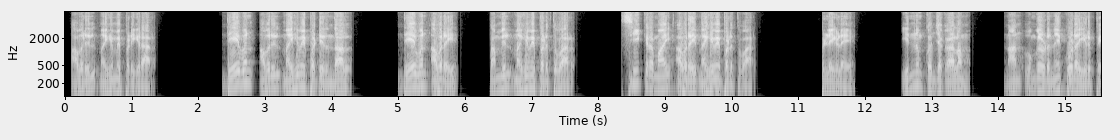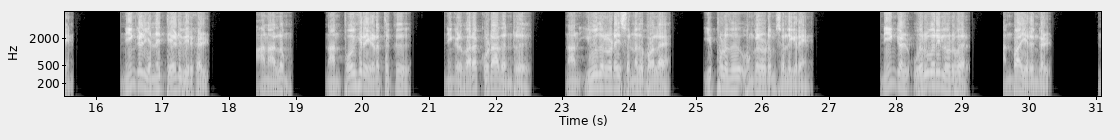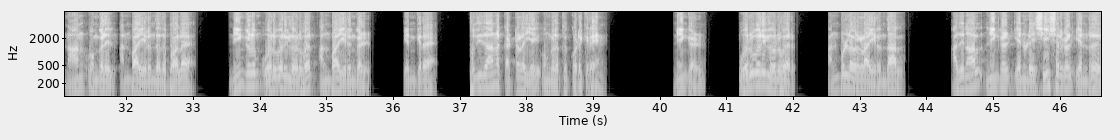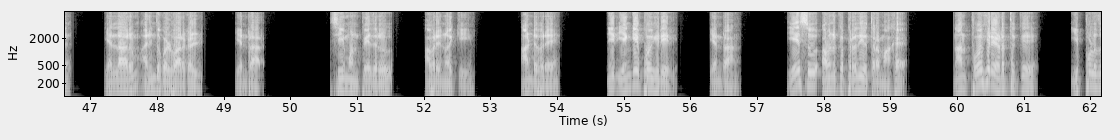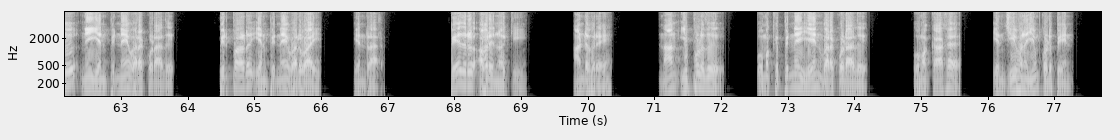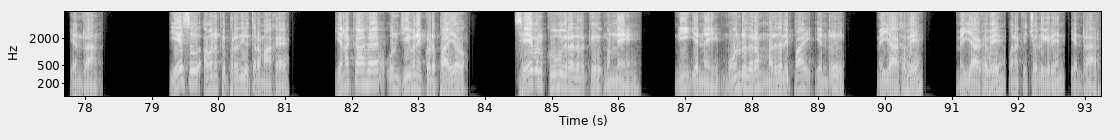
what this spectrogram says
அவரில் மகிமைப்படுகிறார். தேவன் அவரில் மகிமைப்பட்டிருந்தால் தேவன் அவரை தம்மில் மகிமைப்படுத்துவார். சீக்கிரமாய் அவரை மகிமைப்படுத்துவார். பிள்ளைகளே இன்னும் கொஞ்ச காலம் நான் உங்களுடனே கூட இருப்பேன். நீங்கள் என்னை தேடுவீர்கள். ஆனாலும் நான் போகிற இடத்துக்கு நீங்கள் வரக்கூடாதென்று நான் யூதரோடே சொன்னது போல இப்பொழுது உங்களோடும் சொல்லுகிறேன். நீங்கள் ஒருவரில் ஒருவர் அன்பாயிருங்கள். நான் உங்களில் அன்பாயிருந்தது போல நீங்களும் ஒருவரில் ஒருவர் அன்பாயிருங்கள் என்கிற புதிதான கட்டளையை உங்களுக்கு கொடுக்கிறேன். நீங்கள் ஒருவரில் ஒருவர் அன்புள்ளவர்களாயிருந்தால் அதனால் நீங்கள் என்னுடைய சீஷர்கள் என்று எல்லாரும் அறிந்து கொள்வார்கள் என்றார். சீமோன் பேதரு அவரை நோக்கி ஆண்டவரே நீர் எங்கே போகிறீர்? என்றான். இயேசு அவனுக்கு பிரதியுத்தரமாக நான் போகிற இடத்துக்கு இப்பொழுது நீ என் பின்னே வரக்கூடாது. பிற்பாடு என் பின்னே வருவாய் என்றார். பேதுரு அவரை நோக்கி ஆண்டவரே நான் இப்பொழுது உமக்கு பின்னே ஏன் வரக்கூடாது? உமக்காக என் ஜீவனையும் கொடுப்பேன் என்றான். இயேசு அவனுக்கு பிரதியுத்தரமாக எனக்காக உன் ஜீவனை கொடுப்பாயோ? சேவல் கூவுகிறதற்கு முன்னே நீ என்னை மூன்று தரம் மறுதளிப்பாய் என்று மெய்யாகவே மெய்யாகவே உனக்கு சொல்லுகிறேன் என்றார்.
